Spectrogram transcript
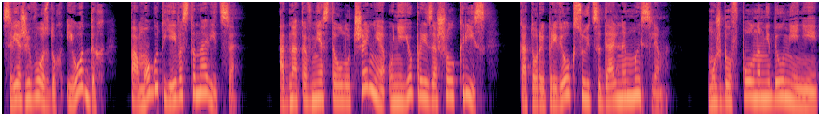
свежий воздух и отдых помогут ей восстановиться. Однако вместо улучшения у нее произошел криз, который привел к суицидальным мыслям. Муж был в полном недоумении.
